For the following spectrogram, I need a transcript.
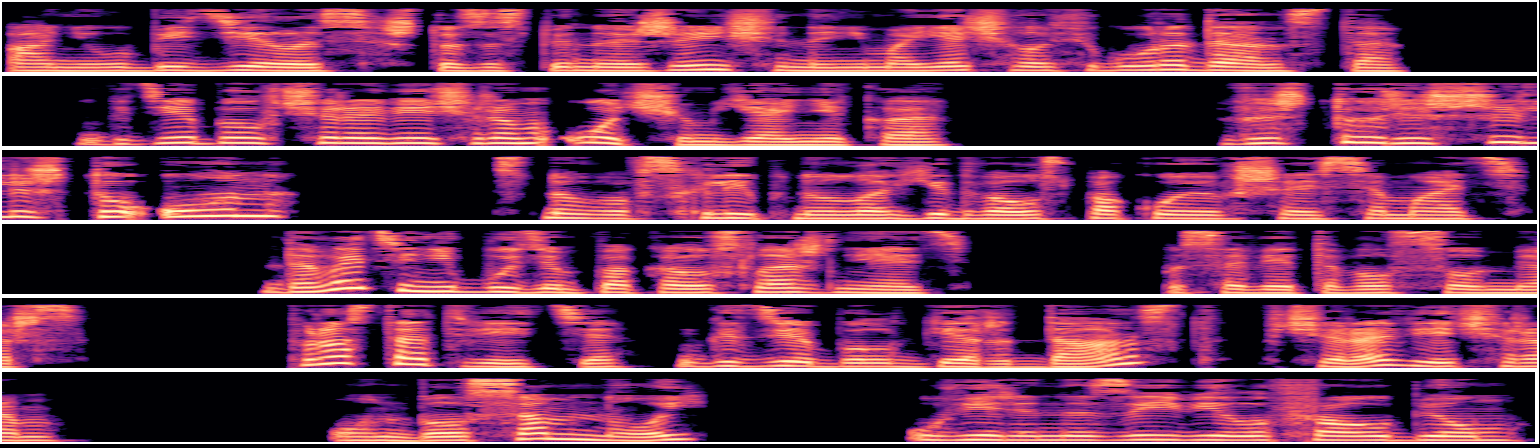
Аня убедилась, что за спиной женщины не маячила фигура Данста. «Где был вчера вечером отчим Яника?» «Вы что, решили, что он...» Снова всхлипнула едва успокоившаяся мать. «Давайте не будем пока усложнять», — посоветовал Сомерс. «Просто ответьте, где был Герданст вчера вечером?» «Он был со мной», — уверенно заявила фрау Бем.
